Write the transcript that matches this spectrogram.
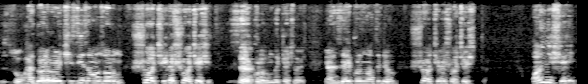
Zoro. Zo- ha, böyle böyle çizdiği zaman zorun şu açıyla şu açı eşit. Z Evet. kuralındaki açılar eşit. Yani Z kuralını hatırlayalım. Şu açıyla şu açı eşittir. Aynı şey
